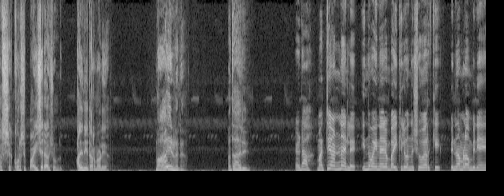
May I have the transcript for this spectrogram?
പക്ഷെ കുറച്ച് പൈസ ആവശ്യമുണ്ട്. അത് നീ തരണോളിയാ മായണ്ണനാ? അതാര്? എടാ മറ്റേ അണ്ണല്ലേ ഇന്ന് വൈകുന്നേരം ബൈക്കിൽ വന്ന് ഷോ ഇറക്കി. പിന്നെ നമ്മളെ കമ്പനിയായ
